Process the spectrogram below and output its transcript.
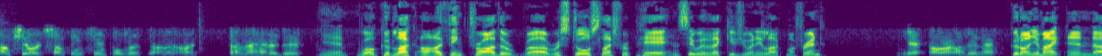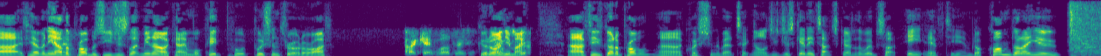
I'm sure it's something simple that I, I don't know how to do. Yeah. Well, good luck. I think try the uh, restore slash repair and see whether that gives you any luck, my friend. Yeah, all right, I'll do that. Good on you, mate. And uh, if you have any other problems, you just let me know, okay? And we'll keep pu- pushing through it. All right. Okay, well do. Good on you, mate. Uh, if you've got a problem, a uh, question about technology, just get in touch. Go to the website, eftm.com.au.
